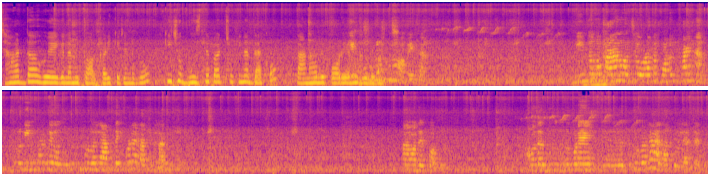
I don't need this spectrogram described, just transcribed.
ঝাড় দেওয়া হয়ে গেলে আমি তরকারি কেটে নেব। কিছু বুঝতে পারছ কি না দেখো তা না হলে পরে আমি বলে দিচ্ছি। ডিম দেবো কারণ হচ্ছে ওরা তো পটল খায় না দুটো ডিম থাকলে দুপুরবেলা অর্ধেক করে রাত্রে লাগবে আমাদের পটল। আমাদের দুটো দুটো করে দুপুরবেলা আর রাত্রিবেলা একটা একটা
